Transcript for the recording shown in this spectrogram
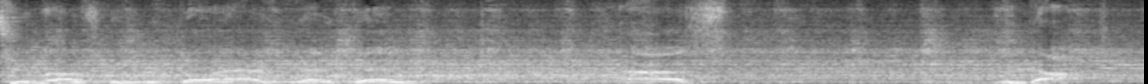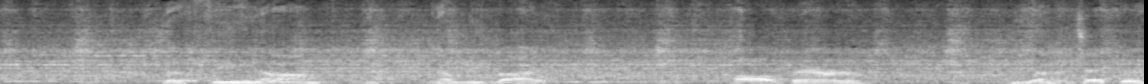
Two brothers going to be going at it yet again as we got the Phenom accompanied by Paul Bearer, The Undertaker,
